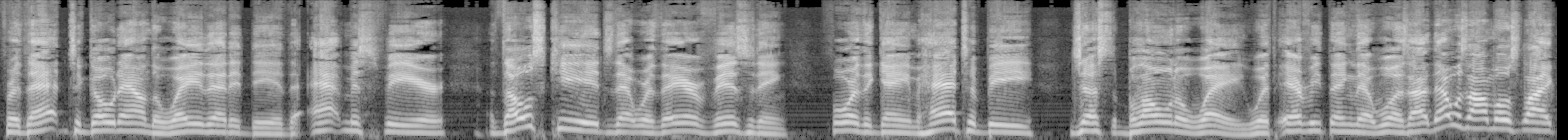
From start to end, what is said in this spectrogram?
for that to go down the way that it did, the atmosphere, those kids that were there visiting for the game had to be just blown away with everything that was. I, that was almost like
